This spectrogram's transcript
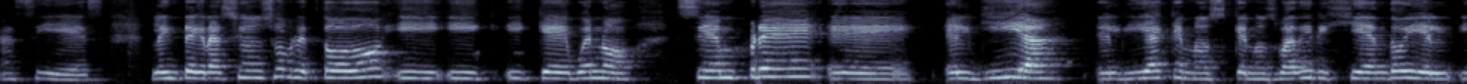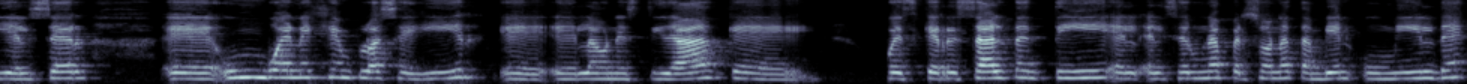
Así es, la integración sobre todo y, y, que bueno, siempre eh, el guía, el guía que nos, que nos va dirigiendo y el, y el ser eh, un buen ejemplo a seguir, eh, la honestidad que, pues que resalta en ti el, ser una persona también humilde,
